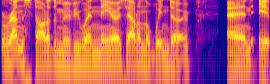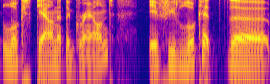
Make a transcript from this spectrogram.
around the start of the movie when Neo's out on the window and it looks down at the ground. If you look at the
